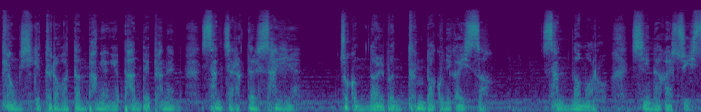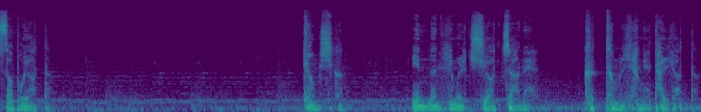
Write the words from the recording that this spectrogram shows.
경식이 들어왔던 방향의 반대편엔 산자락들 사이에 조금 넓은 틈바구니가 있어 산 너머로 지나갈 수 있어 보였다. 경식은 있는 힘을 쥐어짜내 그 틈을 향해 달렸다.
